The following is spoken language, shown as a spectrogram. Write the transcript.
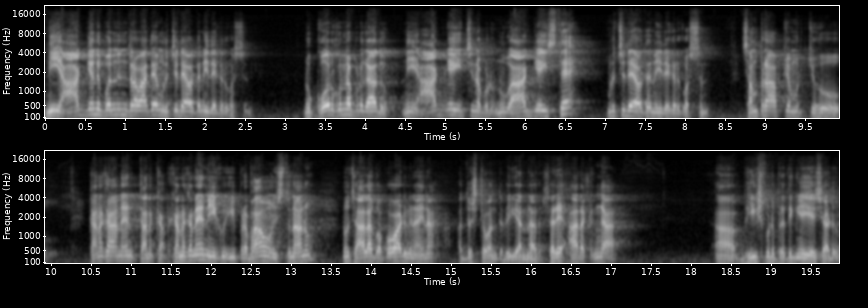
నీ ఆజ్ఞని పొందిన తర్వాతే మృత్యుదేవత నీ దగ్గరికి వస్తుంది. నువ్వు కోరుకున్నప్పుడు కాదు నీ ఆజ్ఞ ఇచ్చినప్పుడు నువ్వు ఆజ్ఞ ఇస్తే మృత్యుదేవత నీ దగ్గరికి వస్తుంది. సంప్రాప్య మృత్యు కనకనే తన కనుకనే నీకు ఈ ప్రభావం ఇస్తున్నాను. నువ్వు చాలా గొప్పవాడివి నాయన అదృష్టవంతుడివి అన్నారు. సరే ఆ రకంగా భీష్ముడు ప్రతిజ్ఞ చేశాడు.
